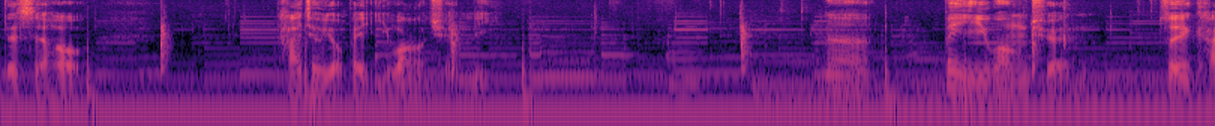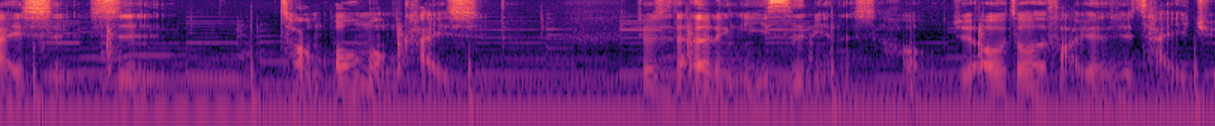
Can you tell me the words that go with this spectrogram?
的时候，它就有被遗忘的权利。那被遗忘权最开始是从欧盟开始的，就是在二零一四年的时候，就是欧洲的法院去裁决，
